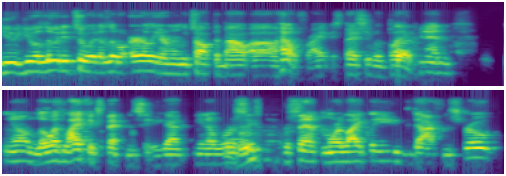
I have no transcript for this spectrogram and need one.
you you alluded to it a little earlier when we talked about uh, health, right? Especially with black right. men you know, lowest life expectancy. We got, you know, we're mm-hmm. 60 mm-hmm. percent more likely to die from stroke,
